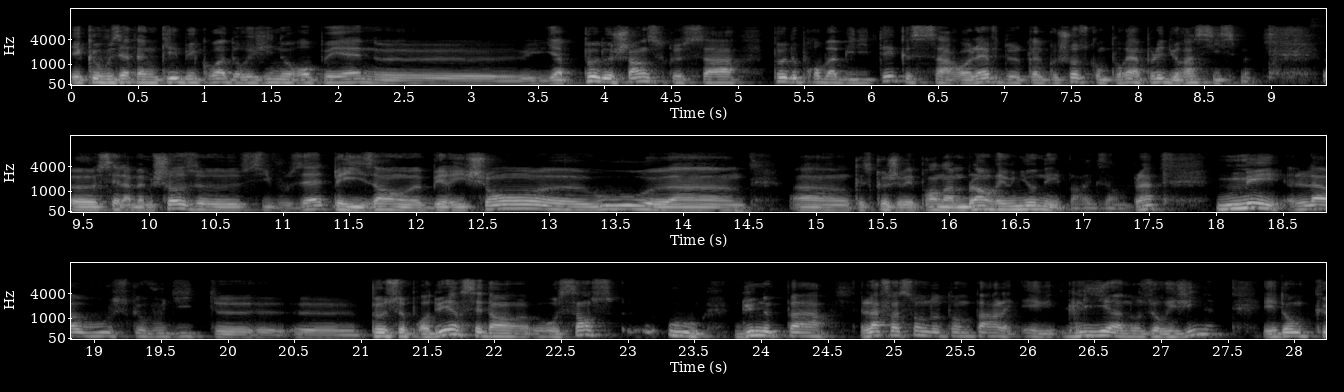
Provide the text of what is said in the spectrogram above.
et que vous êtes un québécois d'origine européenne, euh, il y a peu de chances que ça, peu de probabilité que ça relève de quelque chose qu'on pourrait appeler du racisme. C'est la même chose si vous êtes paysan berrichon ou un qu'est-ce que je vais prendre un blanc réunionnais, par exemple. Hein. Mais là où ce que vous dites euh, euh, peut se produire, c'est au sens où, d'une part, la façon dont on parle est liée à nos origines, et donc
